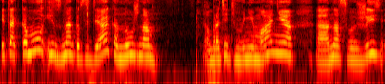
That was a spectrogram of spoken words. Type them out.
Итак, кому из знаков зодиака нужно обратить внимание э, на свою жизнь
